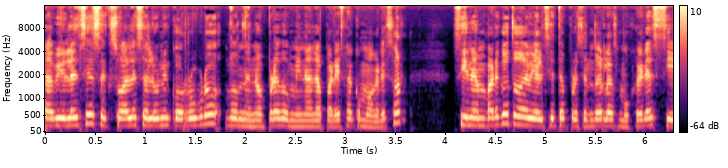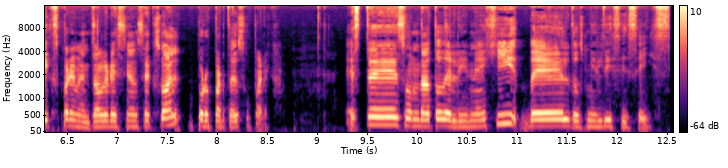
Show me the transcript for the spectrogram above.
La violencia sexual es el único rubro donde no predomina la pareja como agresor. Sin embargo, todavía el 7% de las mujeres sí experimentó agresión sexual por parte de su pareja. Este es un dato del INEGI del 2016.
